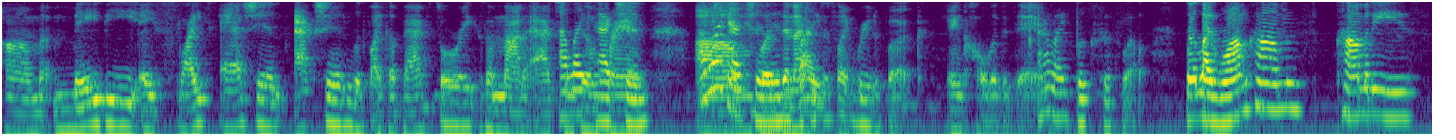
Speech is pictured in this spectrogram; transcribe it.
Um, maybe a slight action action with like a backstory because I'm not an action. I like film action. Fan. I like Um, action but then I like- can just like read a book and call it a day. I like books as well. But like rom coms, comedies,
